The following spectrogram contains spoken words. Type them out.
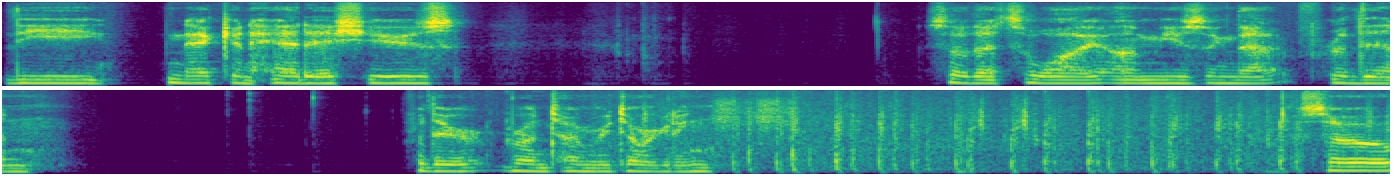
the neck and head issues. So that's why I'm using that for them, for their runtime retargeting. So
